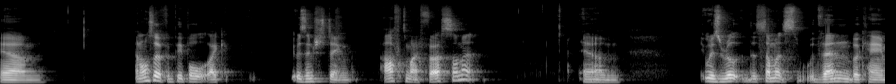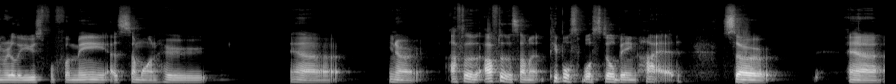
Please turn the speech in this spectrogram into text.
Um, and also for people like it was interesting after my first summit. Um, it was really the summits then became really useful for me as someone who, uh, you know, after the, after the summit, people were still being hired. So uh,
